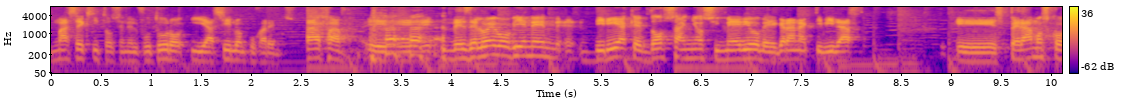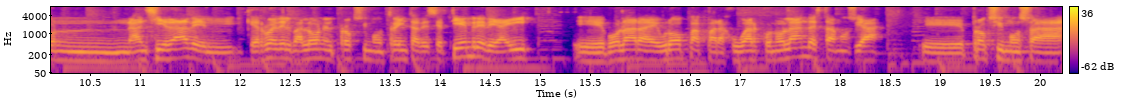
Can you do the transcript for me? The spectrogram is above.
más éxitos en el futuro y así lo empujaremos. Rafa, eh, desde luego vienen, eh, diría que dos años y medio de gran actividad. Eh, esperamos con ansiedad el, que ruede el balón el próximo 30 de septiembre, de ahí volar a Europa para jugar con Holanda. Estamos ya próximos a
